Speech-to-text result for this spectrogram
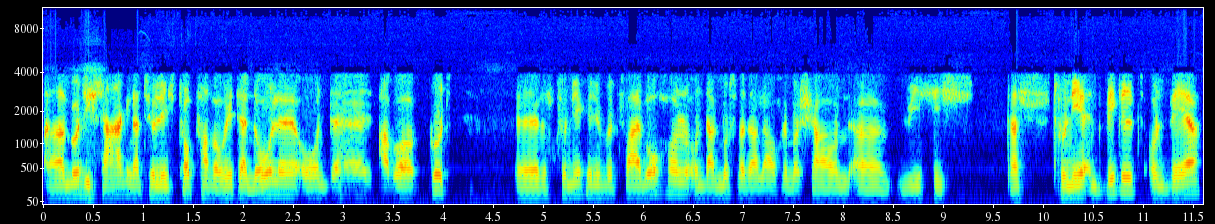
Äh, würde ich sagen, natürlich Top-Favorit der Nole. Und, äh, aber gut, äh, das Turnier geht über zwei Wochen und dann muss man dann auch immer schauen, äh, wie sich das Turnier entwickelt und wer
